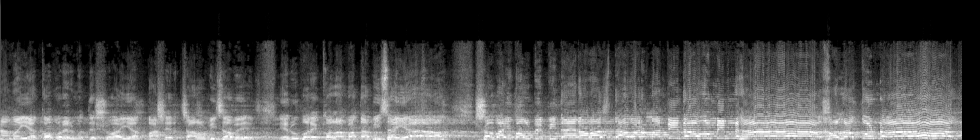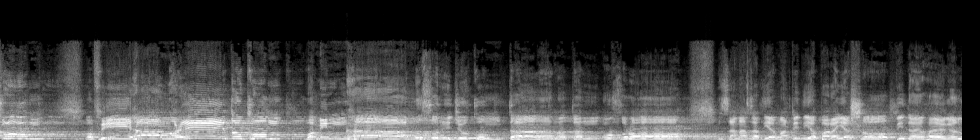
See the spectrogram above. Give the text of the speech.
নামাইয়া কবরের মধ্যে শোয়াইয়া বাঁশের চাল বিছাবে। এর উপরে কলা পাতা বিছাইয়া সবাই বলবে, বিদায়ের আওয়াজ দাও আর মাটি দাও মিনহা। وفيها نعيدكم ومنها نخرجكم تارة أخرى জানাজা দিয়া মাটি দিয়া পাড়াইয়া সব বিদায় হয়ে গেল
